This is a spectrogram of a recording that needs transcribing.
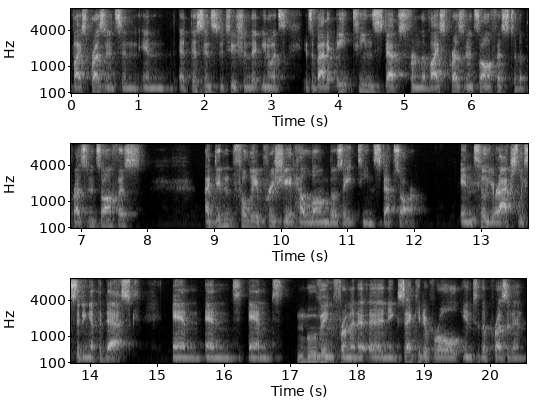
vice presidents in in at this institution that you know it's it's about 18 steps from the vice president's office to the president's office. I didn't fully appreciate how long those 18 steps are until you're actually sitting at the desk and and and moving from an, an executive role into the president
